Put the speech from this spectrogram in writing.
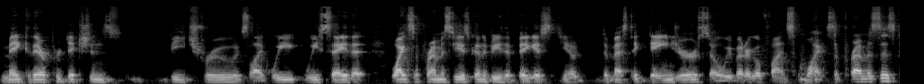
make their predictions be true. It's like we we say that white supremacy is going to be the biggest, you know, domestic danger. So we better go find some white supremacists.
